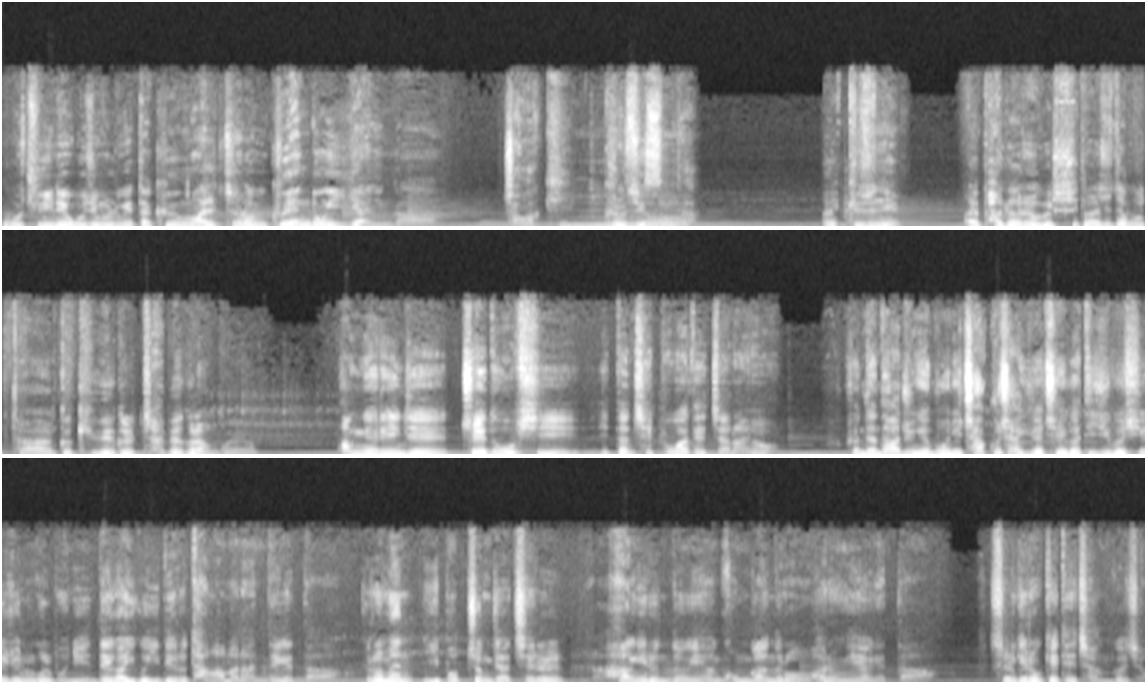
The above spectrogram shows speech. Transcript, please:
뭐 주인의 오줌을 누겠다 그 말처럼 그 행동이 이게 아닌가. 정확히 음. 그럴 수 있습니다. 아니 교수님, 아니 박열을 왜 시도하지도 못한 그 계획을 자백을 한 거예요? 박렬이 이제 죄도 없이 일단 체포가 됐잖아요. 그런데 나중에 보니 자꾸 자기가 죄가 뒤집어 씌워주는 걸 보니 내가 이거 이대로 당하면 안 되겠다. 그러면 이 법정 자체를 항일운동의 한 공간으로 활용해야겠다. 슬기롭게 대처한 거죠.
